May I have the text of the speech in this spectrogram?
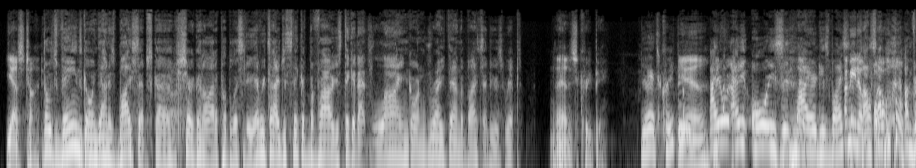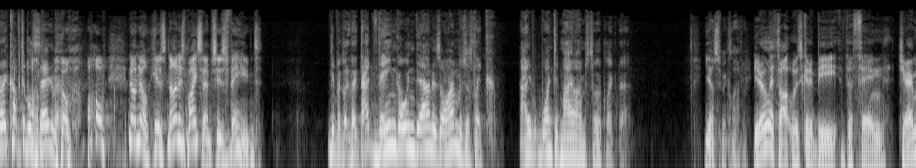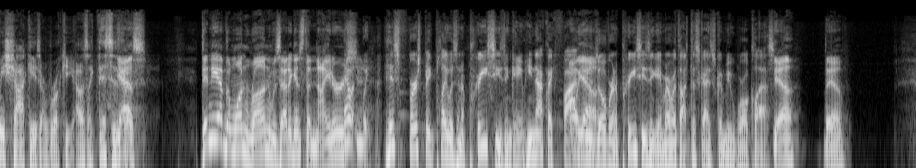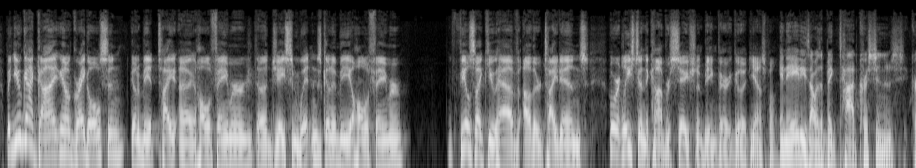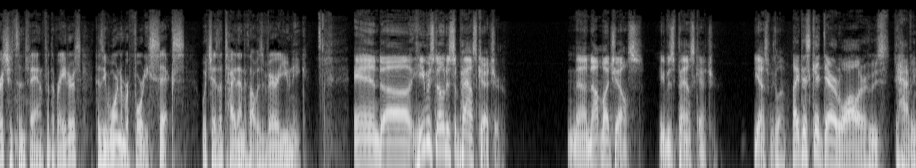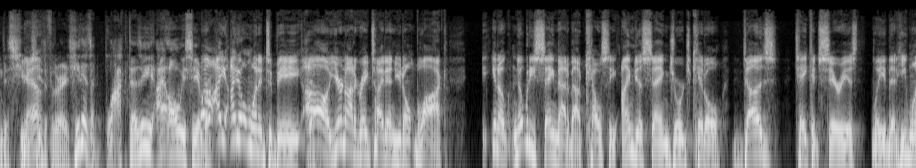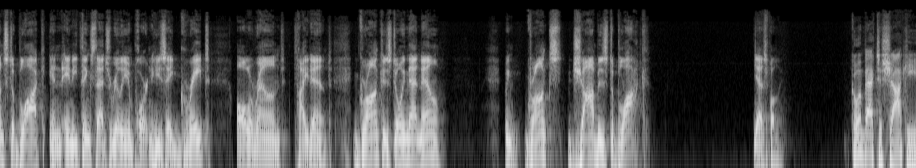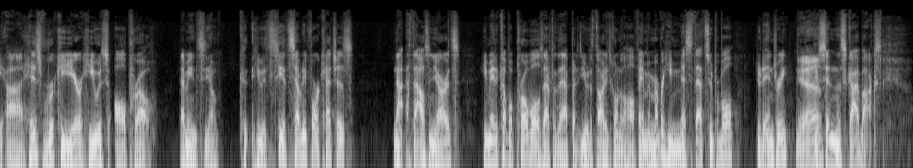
Yes, Todd. Those veins going down his biceps guy sure got a lot of publicity. Every time I just think of Bavaro, I just think of that line going right down the bicep. He was ripped. That is creepy. Yeah, it's creepy. Yeah. I, I always admired his biceps. I mean, Also, I'm- I'm, very comfortable saying that. Oh, no, no, his not his biceps, his veins. Yeah, but like that vein going down his arm was just like I wanted my arms to look like that. Yes, McLovin. You know who I thought was going to be the thing? Jeremy Shockey is a rookie. I was like, this is. Yes. Didn't he have the one run? Was that against the Niners? No, his first big play was in a preseason game. He knocked like five Oh, yeah. dudes over in a preseason game. Everyone thought this guy's going to be world class. Yeah, yeah. But you got guys, you know, Greg Olsen going to be a tight uh, Hall of Famer. Uh, Jason Witten's going to be a Hall of Famer. It feels like you have other tight ends who are at least in the conversation of being very good. Yes, Paul. In the 80s, I was a big Todd Christian, Christensen fan for the Raiders because he wore number 46, which as a tight end I thought was very unique. And uh, he was known as a pass catcher. Now, not much else. He was a pass catcher. Yes, McGlynn. Like this kid, Darren Waller, who's having this huge Yeah. season for the Raiders. He doesn't block, does he? I always see him. Well, I, I don't want it to be, oh, you're not a great tight end, you don't block. You know, nobody's saying that about Kelce. I'm just saying George Kittle does take it seriously that he wants to block and, and he thinks that's really important. He's a great all around tight end. Gronk is doing that now. I mean, Gronk's job is to block. Yes, Paulie. Going back to Shockey, uh, his rookie year, he was all pro. That means, you know, he would see had 74 catches, not 1,000 yards. He made a couple Pro Bowls after that, but you would have thought he's going to the Hall of Fame. Remember, he missed that Super Bowl due to injury? Yeah. he's sitting in the skybox.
